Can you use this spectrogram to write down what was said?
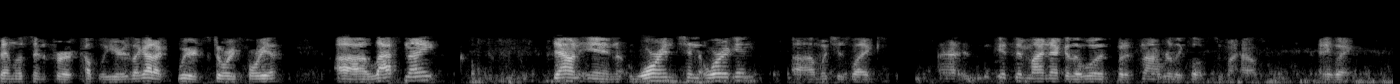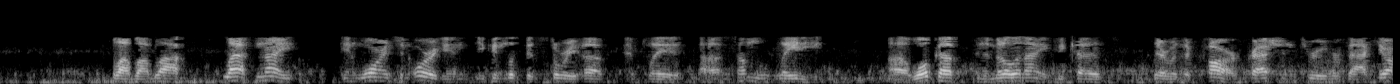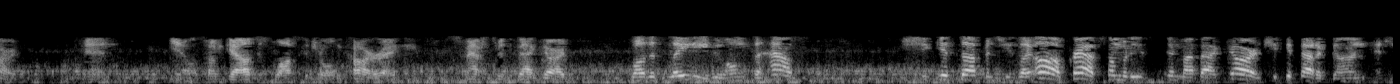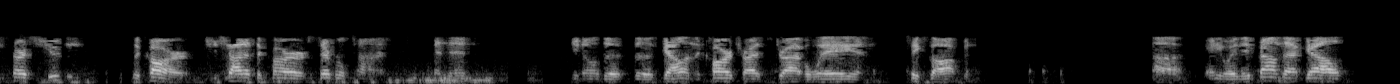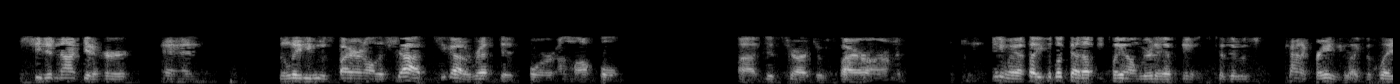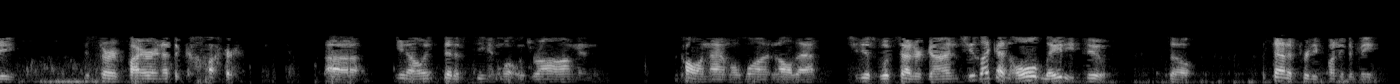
been listening for a couple of years. I got a weird story for you. Uh, last night, down in Warrenton, Oregon, um, which is like, uh, it's in my neck of the woods, but it's not really close to my house. Anyway, blah, blah, blah. Last night in Warrenton, Oregon, you can look this story up and play it. Uh, some lady uh, woke up in the middle of the night because there was a car crashing through her backyard. And, you know, some gal just lost control of the car, right? And smashed through the backyard. Well, this lady who owns the house, she gets up and she's like, oh crap, somebody's in my backyard. She gets out a gun and she starts shooting the car. She shot at the car several times. And then, you know, the, the gal in the car tries to drive away and takes off and uh anyway, they found that gal she did not get hurt, and the lady who was firing all the shots, she got arrested for unlawful uh, discharge of a firearm. Anyway, I thought you could look that up and play it on Weird AF News because it was kind of crazy. Like this lady just started firing at the car, uh, you know, instead of seeing what was wrong and calling 911 and all that. She just whips out her gun. She's like an old lady too, so it sounded pretty funny to me.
